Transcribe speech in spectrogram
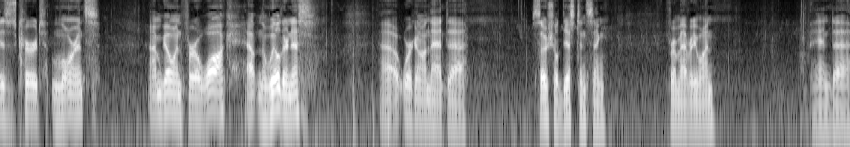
this is Kurt Lawrence. I'm going for a walk out in the wilderness, uh, working on that uh, social distancing from everyone. And uh,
